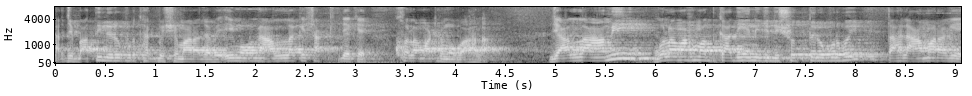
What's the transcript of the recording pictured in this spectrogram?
আর যে বাতিলের উপর থাকবে, সে মারা যাবে। এই মর্মে আল্লাহকে সাক্ষী রেখে খোলা মাঠে মোবাহালা। যে আল্লাহ আমি গোলাম আহমদ কাদিয়ানি যদি সত্যের উপর হই, তাহলে আমার আগে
